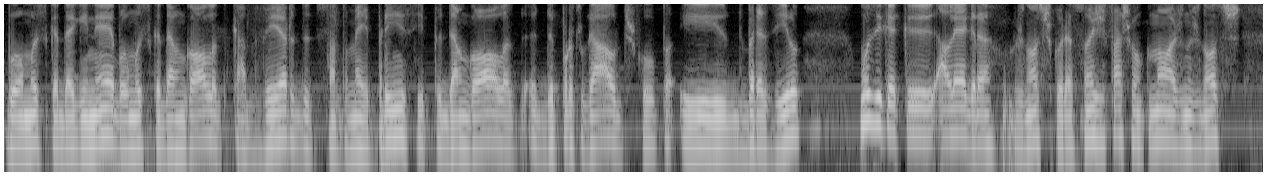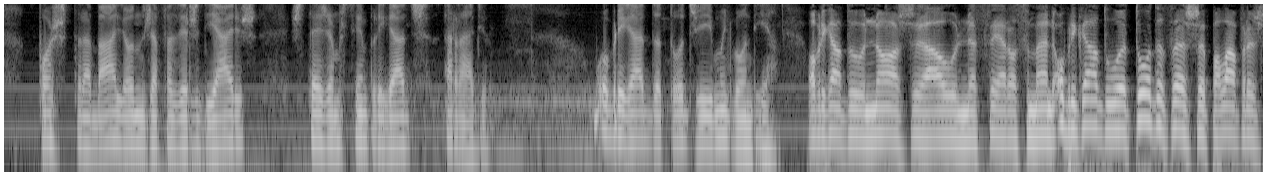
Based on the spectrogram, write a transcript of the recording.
boa música da Guiné, boa música da Angola, de Cabo Verde, de São Tomé e Príncipe, de Angola, de Portugal, desculpa, e de Brasil, Música que alegra os nossos corações e faz com que nós, nos nossos postos de trabalho ou nos afazeres diários, estejamos sempre ligados à rádio. Obrigado a todos e muito bom dia. Obrigado nós ao Nascer Osman. Obrigado a todas as palavras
